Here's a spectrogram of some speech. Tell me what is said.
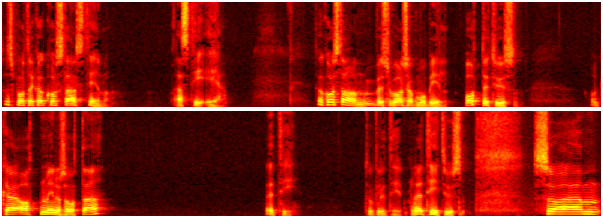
Så spurte jeg hva koster S10-en, da? S10E. Hva koster den hvis du bare kjøper mobil? 8000. Og hva er 18 minus 8? Det er 10. Tok litt tid, men det er 10 000. Så, um,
